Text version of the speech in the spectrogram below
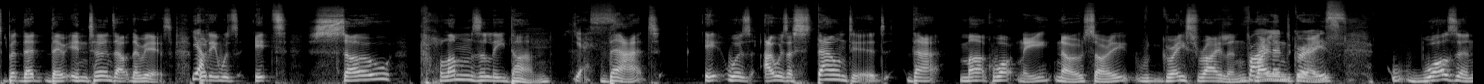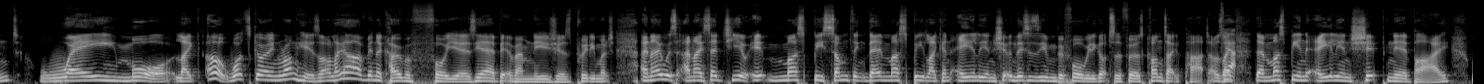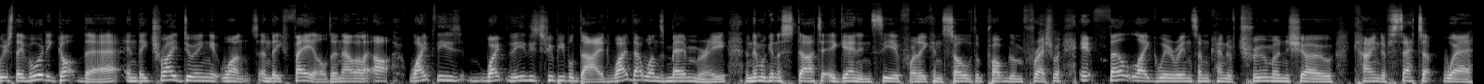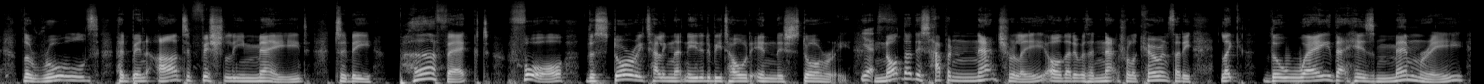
But there, there, it turns out there is. Yeah. But it was, it's so clumsily done Yes. that it was I was astounded that Mark Watney, no, sorry, Grace Ryland, Ryland Grace, wasn't way more like, oh, what's going wrong here? So I'm like, oh, I've been in a coma for four years. Yeah, a bit of amnesia is pretty much. And I was, and I said to you, it must be something. There must be like an alien ship. And this is even before we got to the first contact part. I was like, there must be an alien ship nearby, which they've already got there, and they tried doing it once and they failed, and now they're like, oh, wipe these, wipe these, these two people died, wipe that one's memory, and then we're going to start it again and see if they can solve the problem fresh. It felt like we were in some kind of Truman Show kind of setup where the rules had been artificially made to be perfect for the storytelling that needed to be told in this story. Yes. Not that this happened naturally or that it was a natural occurrence that he like the way that his memory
